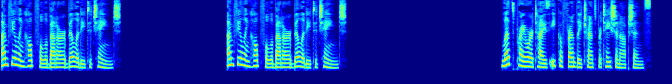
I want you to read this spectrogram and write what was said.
I'm feeling hopeful about our ability to change. I'm feeling hopeful about our ability to change. Let's prioritize eco-friendly transportation options.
